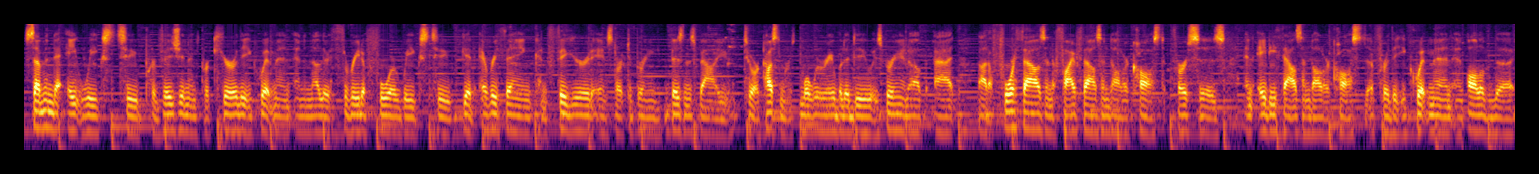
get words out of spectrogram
seven to eight weeks to provision and procure the equipment and another three to four weeks to get everything configured and start to bring business value to our customers. What we were able to do is bring it up at about a 4,000 to $5,000 cost versus an $80,000 cost for the equipment and all of the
